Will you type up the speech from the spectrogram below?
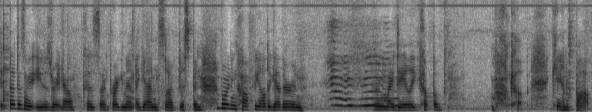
it, that doesn't get used right now because I'm pregnant again, so I've just been avoiding coffee altogether and having my daily cup of cup can of pop.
